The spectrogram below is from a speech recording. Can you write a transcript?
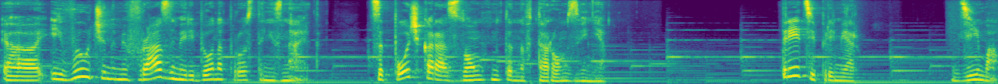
э, и выученными фразами ребенок просто не знает. Цепочка разомкнута на втором звене. Третий пример. Дима.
